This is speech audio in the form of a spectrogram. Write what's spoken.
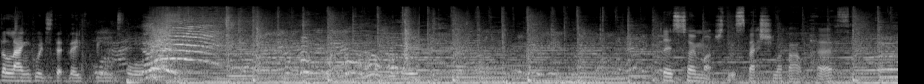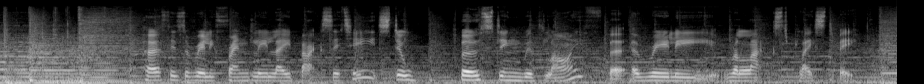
the language that they've been taught. There's so much that's special about Perth. Perth is a really friendly, laid back city. It's still bursting with life, but a really relaxed place to be.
